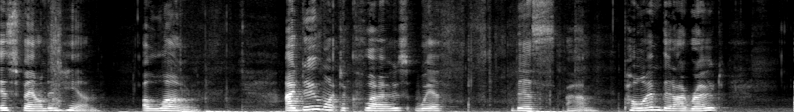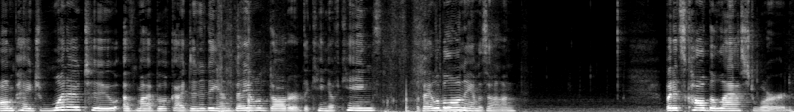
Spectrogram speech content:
is found in Him alone. I do want to close with this um, poem that I wrote on page 102 of my book, Identity Unveiled Daughter of the King of Kings, available on Amazon. But it's called The Last Word.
